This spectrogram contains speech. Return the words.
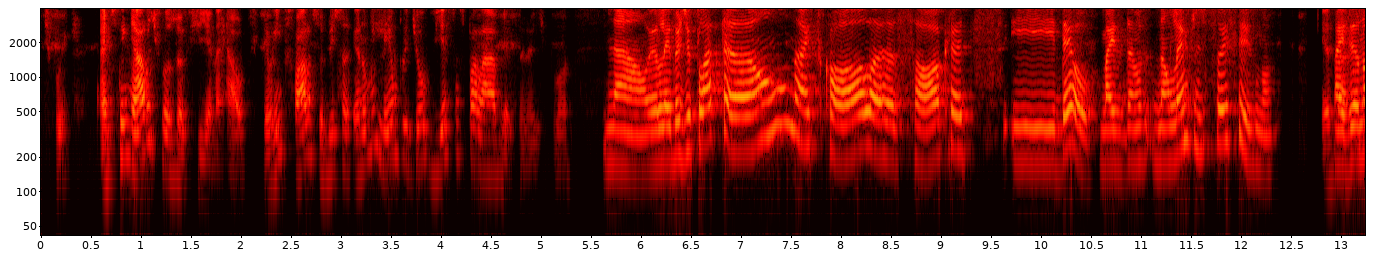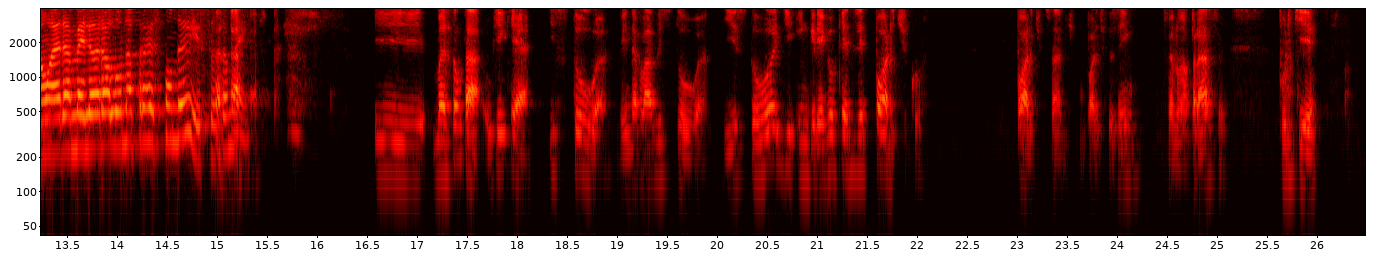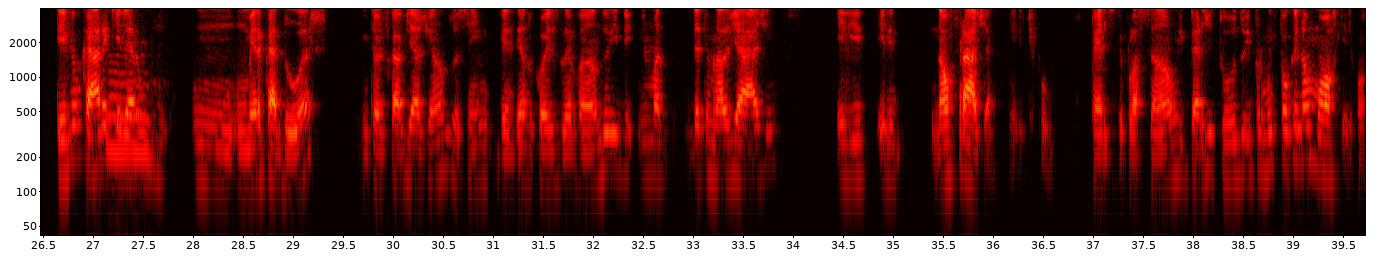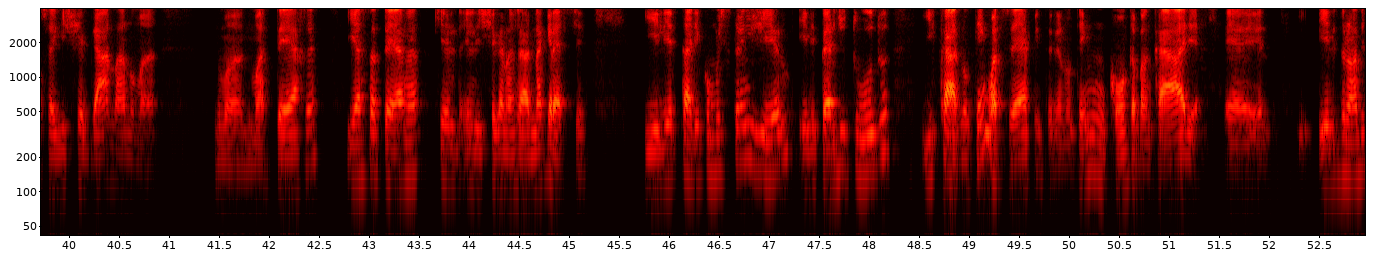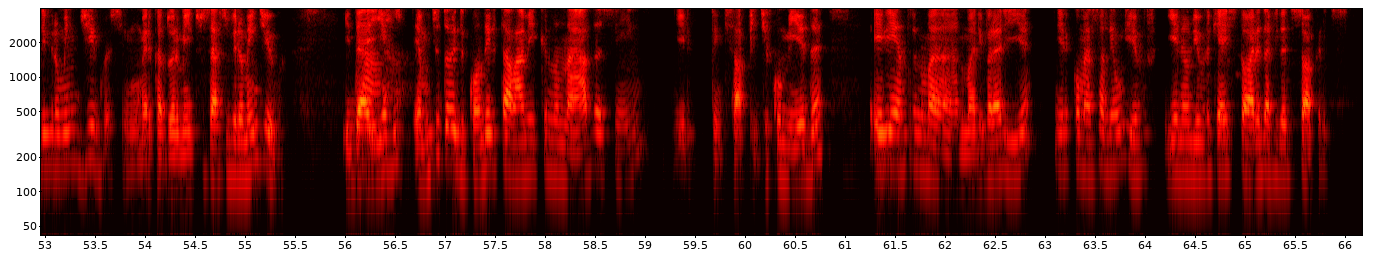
Tipo, a gente tem aula de filosofia, na real. E alguém fala sobre isso, eu não me lembro de ouvir essas palavras, né? Tipo, não, eu lembro de Platão na escola, Sócrates, e deu, mas não, não lembro de stoicismo. Exato. Mas eu não era a melhor aluna para responder isso também. e, mas então tá, o que, que é? Estoa, vem da palavra estoa. E estoa de, em grego quer dizer pórtico. Pórtico, sabe? Tipo um pórticozinho fica numa praça. Por quê? Teve um cara que hum. ele era um, um, um, mercador, então ele ficava viajando, assim, vendendo coisas, levando, e em uma determinada viagem ele, ele naufraga. Ele, tipo, perde a tripulação e perde tudo, e por muito pouco ele não morre. Ele consegue chegar lá numa, numa, numa terra, e essa terra que ele, ele chega na, na Grécia. E ele estaria como estrangeiro, ele perde tudo, e, cara, não tem WhatsApp, entendeu? Não tem conta bancária. É, ele do nada ele vira um mendigo, assim, um mercador meio de sucesso vira um mendigo. E daí ah. é, é, muito doido, quando ele tá lá meio que no nada, assim, ele tem que, só pedir comida, ele entra numa, numa livraria e ele começa a ler um livro, e ele é um livro que é a história da vida de Sócrates.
